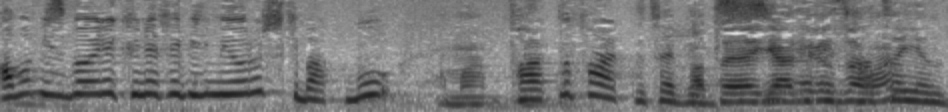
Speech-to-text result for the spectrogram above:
Ama biz böyle künefe bilmiyoruz ki bak bu Ama- farklı farklı tabii. Hatay'a Sizin- geldiğiniz evet, zaman- Hatay'ın.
